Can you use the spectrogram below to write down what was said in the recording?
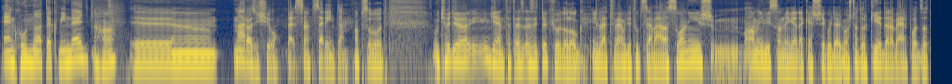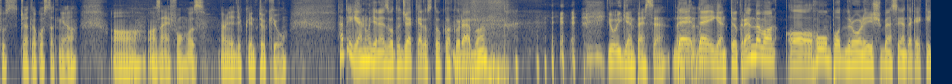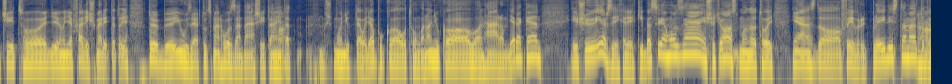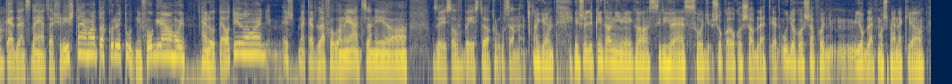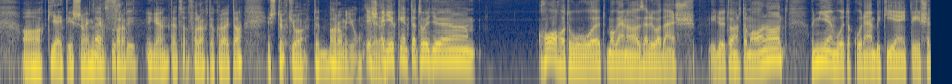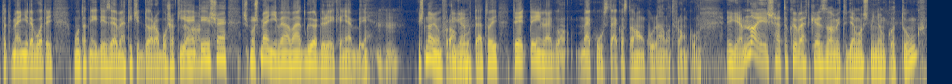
enkhunna, tök mindegy, Aha, ö, már az is jó, persze. szerintem. Abszolút. Úgyhogy igen, tehát ez, ez egy tök jó dolog, illetve ugye tudsz rá válaszolni is, Mm, ami viszont még érdekesség, ugye, hogy mostantól két darab airpods tudsz csatlakoztatni a, a, az iPhone-hoz, ami egyébként tök jó. Hát igen, ugyanez volt a jack elosztókkal korábban, Jó, igen, persze. de, Tehát, de igen, tök rendben van. A HomePodról is beszéltek egy kicsit, hogy ugye felismeri, tehát ugye több user tudsz már hozzátársítani, Aha. tehát most mondjuk te vagy apuka, otthon van anyuka, van három gyereked, és ő érzékeli, ki beszél hozzá, és hogyha azt mondod, hogy játszd a favorite playlistemet, Aha. tehát a kedvenc lejátszási listámat, akkor ő tudni fogja, hogy hello, te Attila vagy, és neked le fogom játszani a, az Ace of Base-től a Cruise Summer-t. Igen, és egyébként annyi még a Sirihez, hogy sokkal okosabb lett. Úgy okosabb, hogy jobb lett most már neki a, a kiejtésre, meg minden farag, igen, tehát faragtak rajta, és tök jó, tehát baromi jó. És tényleg. egyébként, tehát, hogy hallható volt magán az előadás időtartama alatt, hogy milyen volt a korábbi kiejtése, tehát mennyire volt egy mondhatni idézőjelben kicsit darabos a kiejtése, Aha. és most mennyivel vált gördülékenyebbé. Uh-huh. És nagyon frankó, Igen. tehát hogy tényleg meghúzták azt a hanghullámot frankó. Igen, na és hát a következő, amit ugye most mi nyomkodtunk,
